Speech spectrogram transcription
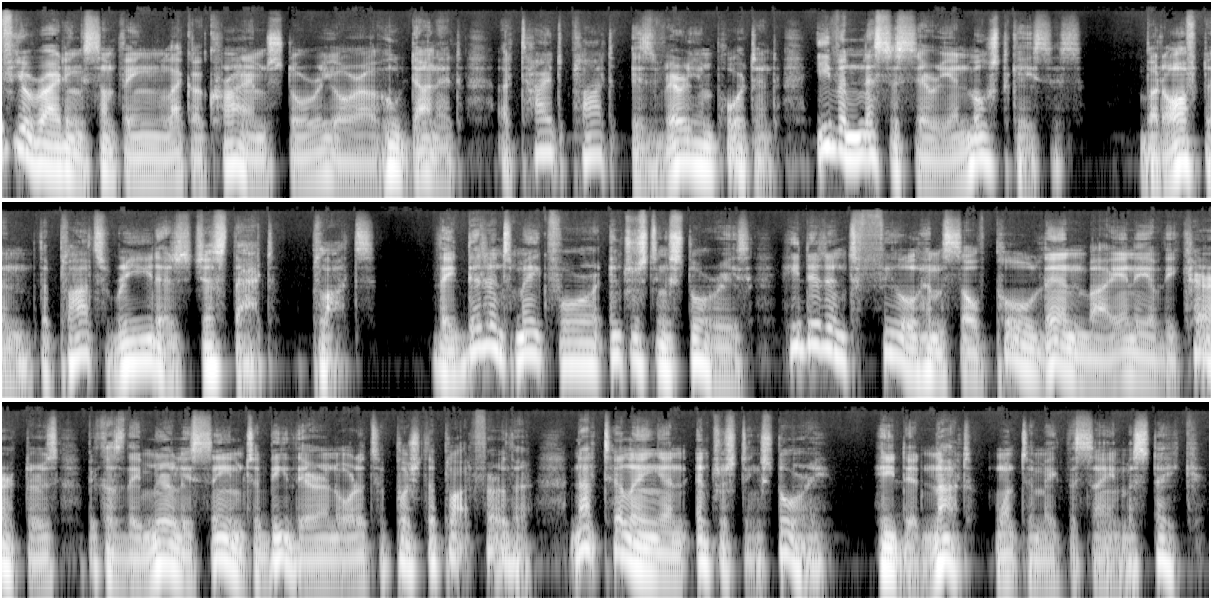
if you're writing something like a crime story or a whodunit, a tight plot is very important, even necessary in most cases. But often the plots read as just that plots. They didn't make for interesting stories. He didn't feel himself pulled in by any of the characters because they merely seemed to be there in order to push the plot further, not telling an interesting story. He did not want to make the same mistake.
